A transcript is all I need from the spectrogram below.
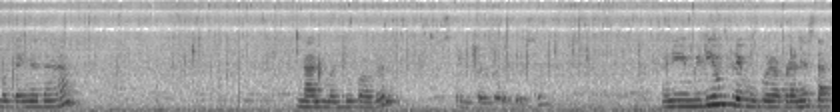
મકાઈના દાણા, લાલ મરચું પાવડર સ્પ્રિંકલ કરી દઈશું. અને મીડિયમ ફ્લેમ ઉપર આપણાને સાત,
